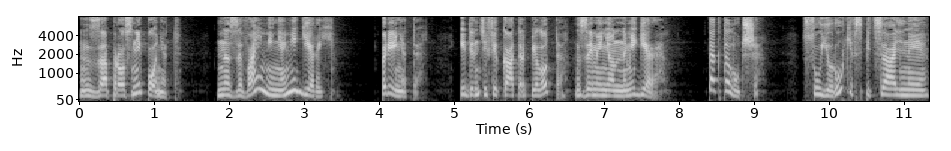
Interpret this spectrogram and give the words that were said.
«Запрос не понят. Называй меня Мигерой». «Принято. Идентификатор пилота заменен на Мигера. Так-то лучше. Сую руки в специальные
